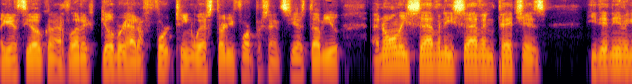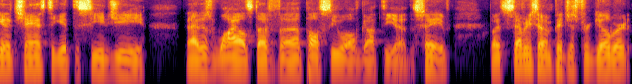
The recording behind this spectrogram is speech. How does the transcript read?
against the Oakland Athletics. Gilbert had a 14 whiffs, 34% CSW, and only 77 pitches. He didn't even get a chance to get the CG. That is wild stuff. Uh, Paul Sewald got the uh, the save, but 77 pitches for Gilbert,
